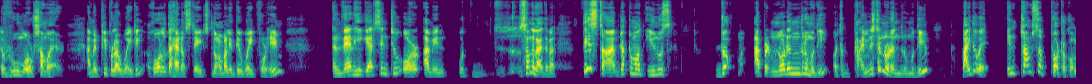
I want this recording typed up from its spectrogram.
a room or somewhere, I mean, people are waiting, all the head of states, normally they wait for him. And then he gets into, or I mean, something like that. But this time, Dr. Mohd Yunus, Narendra Modi, অর্থাৎ prime minister Narendra Modi by the way in terms of protocol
